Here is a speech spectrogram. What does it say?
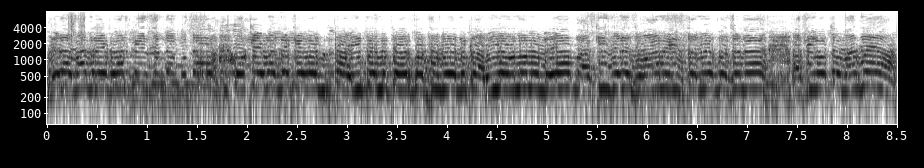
ਜਿਹੜਾ ਵੰਦ ਰੇਗਵਾਨ ਪੈਨਸ਼ਨ ਦਾ ਮੁੱਦਾ, ਉਹ ਕੇਵਲ ਤੇ ਕੇਵਲ 2.5 3 4% ਦੇ ਅਧਿਕਾਰੀ ਆ, ਉਹਨਾਂ ਨੂੰ ਲਿਆ ਬਾਕੀ ਜਿਹੜੇ ਜਵਾਨ 97% ਅਸੀਂ ਉਹ ਤੋਂ ਵਾਂਝੇ ਆ।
